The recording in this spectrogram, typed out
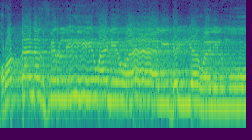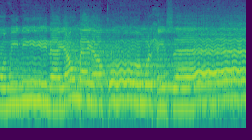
ربنا اغفر لي ولوالدي وللمؤمنين يوم يقوم الحساب.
